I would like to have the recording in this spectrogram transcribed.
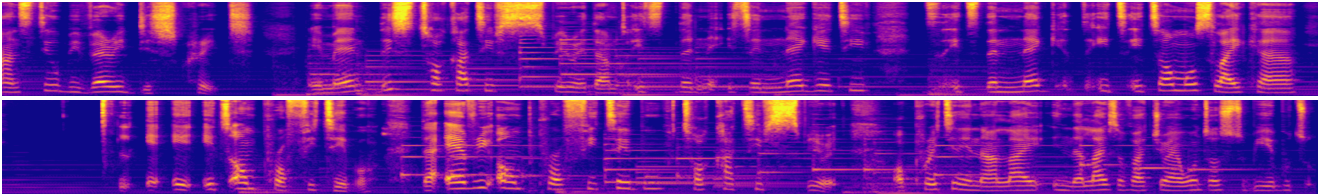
and still be very discreet. Amen? This talkative spirit um it's the it's a negative it's the neg it's it's almost like uh it, it, it's unprofitable. That every unprofitable talkative spirit operating in our life in the lives of our children i want us to be able to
